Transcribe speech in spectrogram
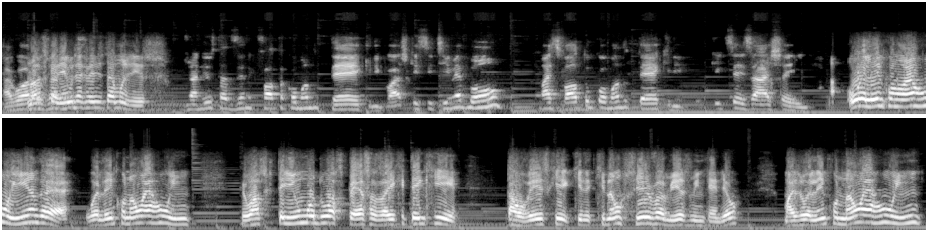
Agora, Nós queremos e acreditamos nisso. O Janil está dizendo que falta comando técnico. Acho que esse time é bom, mas falta um comando técnico. O que, que vocês acham aí? O elenco não é ruim, André. O elenco não é ruim. Eu acho que tem uma ou duas peças aí que tem que. Talvez que, que, que não sirva mesmo, entendeu? Mas o elenco não é ruim.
